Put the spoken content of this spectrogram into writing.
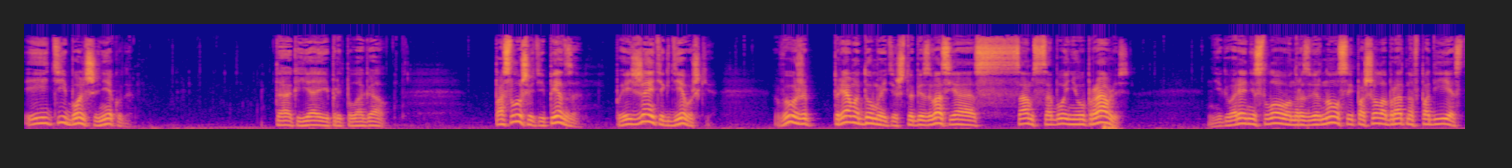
и идти больше некуда. Так я и предполагал. Послушайте, Пенза, поезжайте к девушке. Вы уже прямо думаете, что без вас я сам с собой не управлюсь? Не говоря ни слова, он развернулся и пошел обратно в подъезд,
